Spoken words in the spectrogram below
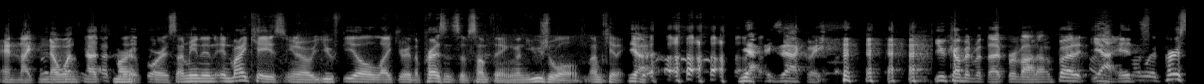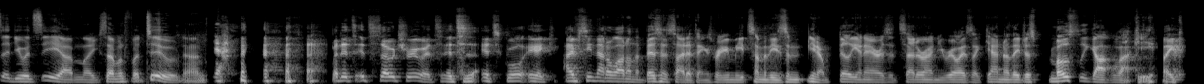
and like no one's that smart. Of course, I mean, in, in my case, you know, you feel like you're in the presence of something unusual. I'm kidding. Yeah, yeah, exactly. you come in with that bravado, but yeah, it's in person you would see I'm like seven foot two. Yeah, but it's it's so true. It's it's it's cool. Like, I've seen that a lot on the business side of things, where you meet some of these um, you know billionaires, et cetera, and you realize like, yeah, no, they just mostly got lucky. Like,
